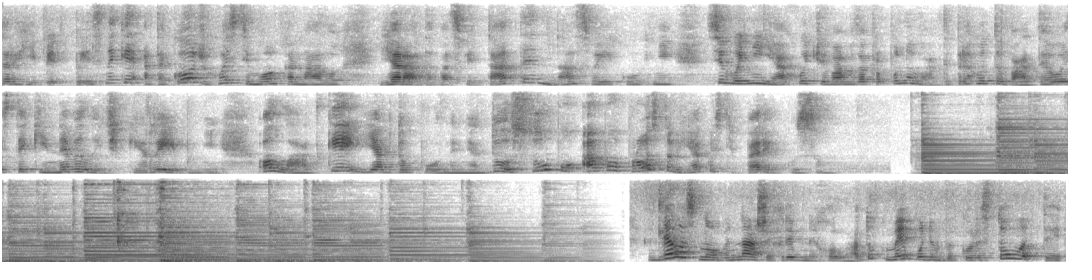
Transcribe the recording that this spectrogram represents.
дорогі підписники, а також гості мого каналу. Я рада вас вітати на своїй кухні. Сьогодні я хочу вам запропонувати приготувати ось такі невеличкі рибні оладки як доповнення до супу або просто в якості перекусу. Для основи наших рибних оладок ми будемо використовувати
